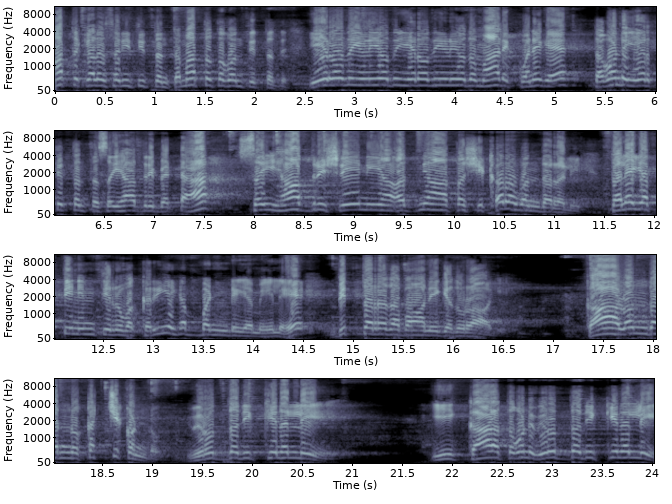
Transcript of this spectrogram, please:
ಮತ್ತೆ ಕೆಳಗೆ ಸರಿತಿತ್ತಂತ, ಮತ್ತೆ ತಗೊಂತಿತ್ತಂತೆ. ಏರೋದು ಇಳಿಯೋದು ಏರೋದು ಇಳಿಯೋದು ಮಾಡಿ ಕೊನೆಗೆ ತಗೊಂಡು ಏರ್ತಿತ್ತಂತ ಸಹ್ಯಾದ್ರಿ ಬೆಟ್ಟ. ಸಹ್ಯಾದ್ರಿ ಶ್ರೇಣಿಯ ಅಜ್ಞಾತ ಶಿಖರವೊಂದರಲ್ಲಿ ತಲೆ ಎತ್ತಿ ನಿಂತಿರುವ ಕರಿಯ ಹೆಬ್ಬಂಡೆಯ ಮೇಲೆ ಬಿತ್ತರದ ಬಾನಿಗೆದುರಾಗಿ ಕಾಳೊಂದನ್ನು ಕಚ್ಚಿಕೊಂಡು ವಿರುದ್ಧ ದಿಕ್ಕಿನಲ್ಲಿ ಈ ಕಾಳ ತಗೊಂಡು ವಿರುದ್ಧ ದಿಕ್ಕಿನಲ್ಲಿ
